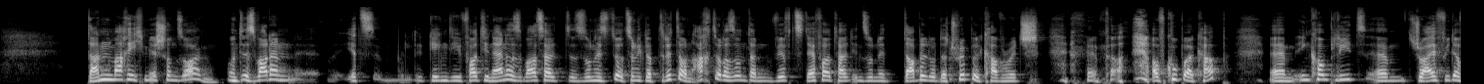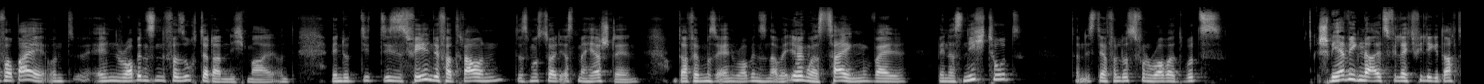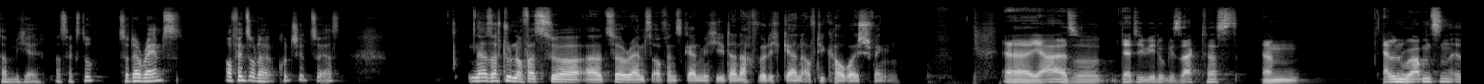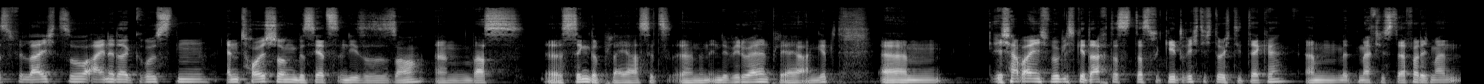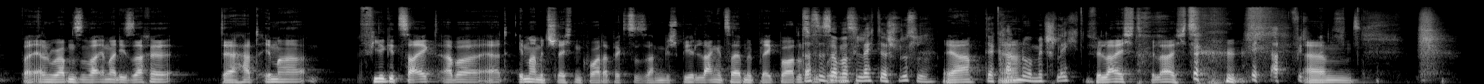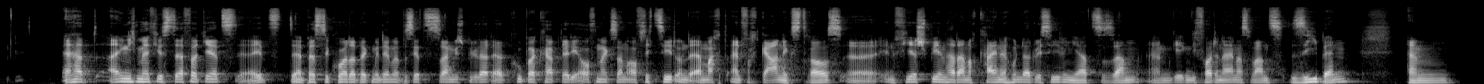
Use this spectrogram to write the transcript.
dann mache ich mir schon Sorgen. Und es war dann äh, jetzt gegen die 49ers war es halt so eine Situation, ich glaube dritter und acht oder so, und dann wirft Stafford halt in so eine Double- oder Triple-Coverage auf Cooper Cup, ähm, incomplete, ähm, Drive wieder vorbei. Und Allen Robinson versucht er dann nicht mal. Und wenn du die, dieses fehlende Vertrauen, das musst du halt erstmal herstellen. Und dafür muss Allen Robinson aber irgendwas zeigen, weil wenn er es nicht tut, dann ist der Verlust von Robert Woods schwerwiegender, als vielleicht viele gedacht haben, Michael. Was sagst du zu der Rams Offense oder Kutsche zuerst? Na, sag du noch was zur, äh, zur Rams Offense gern, Michi. Danach würde ich gern auf die Cowboys schwenken. Äh, ja, also, Daddy, wie du gesagt hast, ähm, Allen Robinson ist vielleicht so eine der größten Enttäuschungen bis jetzt in dieser Saison, ähm, was äh, Single Players jetzt äh, einen individuellen Player angibt. Ähm, ich habe eigentlich wirklich gedacht, dass das geht richtig durch die Decke ähm, mit Matthew Stafford. Ich meine, bei Allen Robinson war immer die Sache, der hat immer viel gezeigt, aber er hat immer mit schlechten Quarterbacks zusammengespielt, lange Zeit mit Blake Bortles. Das übrigens. ist aber vielleicht der Schlüssel. Ja. Der kann ja. nur mit schlechten. Vielleicht, vielleicht. ja, vielleicht. ähm, er hat eigentlich Matthew Stafford jetzt, jetzt der beste Quarterback, mit dem er bis jetzt zusammengespielt hat. Er hat Cooper Cup, der die aufmerksam auf sich zieht und er macht einfach gar nichts draus. Äh, in vier Spielen hat er noch keine 100 Receiving Yards zusammen. Ähm, gegen die 49ers waren es sieben. Ähm,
